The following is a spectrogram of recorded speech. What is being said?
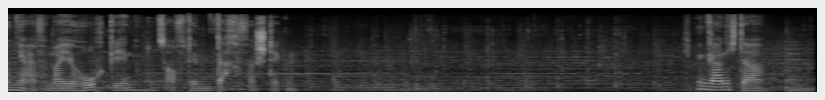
können ja einfach mal hier hochgehen und uns auf dem Dach verstecken. Ich bin gar nicht da. Da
